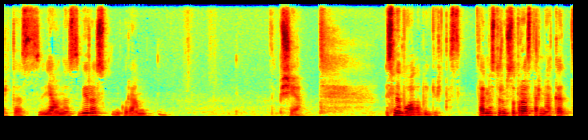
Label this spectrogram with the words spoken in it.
Ir tas jaunas vyras, kuriam taip šie. Jis nebuvo labai girtas. Ta mes turim suprasti, ar ne, kad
